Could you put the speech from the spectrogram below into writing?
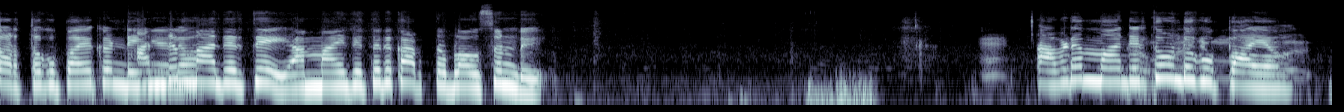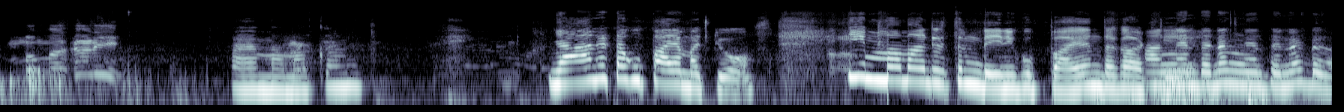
കറുത്ത കുപ്പായൊക്കെ ഉണ്ട് എന്റെ അമ്മാന്റെ അടുത്തേ അമ്മാന്റെ അടുത്ത് ഒരു കറുത്ത ബ്ലൗസ് ഉണ്ട്. അവിടെ ഉമ്മാന്റെ അടുത്തും ഉണ്ട് കുപ്പായം. ആ, ഉമ്മമാക്കാണ്. ഞാനിട്ട കുപ്പായം പറ്റുമോ ഈ ഉമ്മമാന്റെ അടുത്ത് ഉണ്ട് ഇനി കുപ്പായം എന്താ കാട്ടി അങ്ങനെ തന്നെ അങ്ങനെ തന്നെ ഇടുക.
